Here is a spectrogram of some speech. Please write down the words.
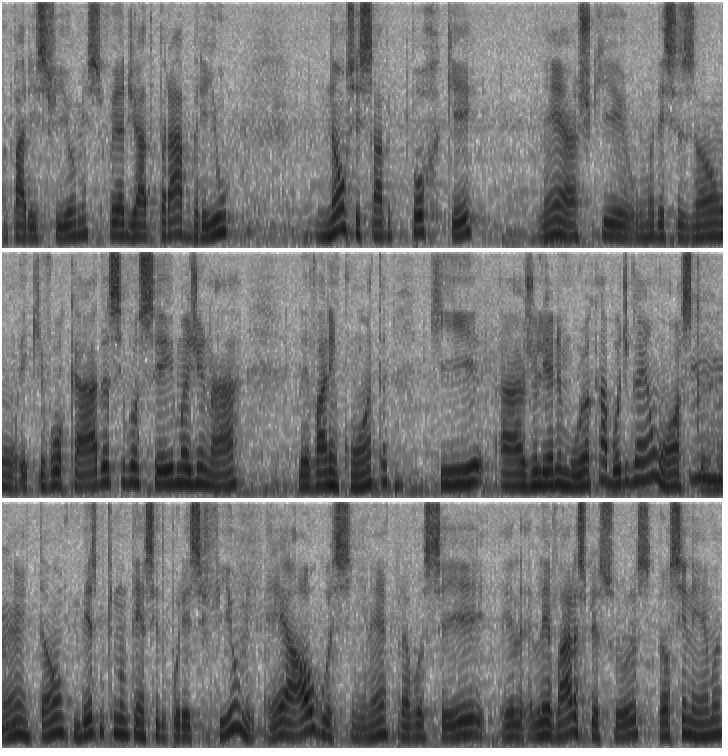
a Paris Filmes, foi adiado para abril não se sabe por quê né? Acho que uma decisão equivocada se você imaginar, levar em conta que a Julianne Moore acabou de ganhar um Oscar, uhum. né? Então, mesmo que não tenha sido por esse filme, é algo assim, né, para você levar as pessoas para o cinema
